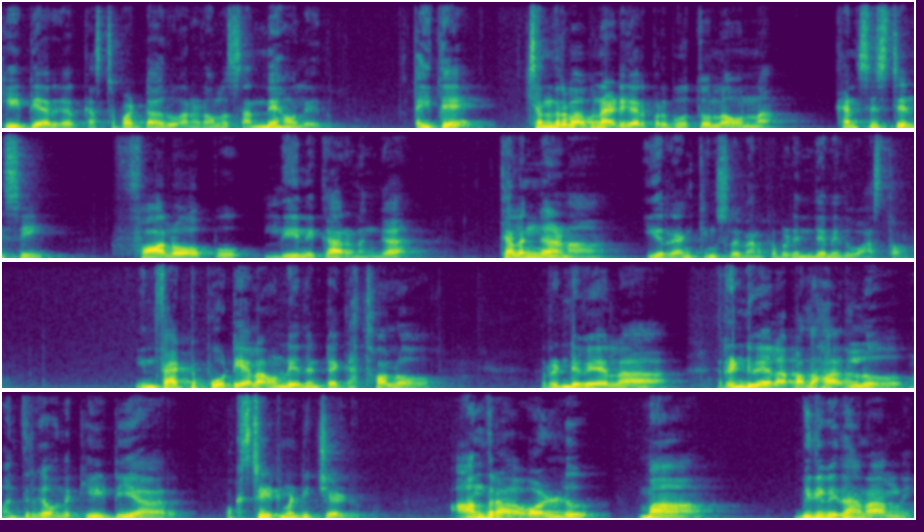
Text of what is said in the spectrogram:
కేటీఆర్ గారు కష్టపడ్డారు అనడంలో సందేహం లేదు. అయితే చంద్రబాబు నాయుడు గారి ప్రభుత్వంలో ఉన్న కన్సిస్టెన్సీ ఫాలో అప్ లేని కారణంగా తెలంగాణ ఈ ర్యాంకింగ్స్లో వెనకబడింది అనేది వాస్తవం. ఇన్ఫ్యాక్ట్ పోటీ ఎలా ఉండేదంటే గతంలో రెండు వేల రెండు వేల పదహారులో మంత్రిగా ఉన్న కేటీఆర్ ఒక స్టేట్మెంట్ ఇచ్చాడు. ఆంధ్ర వాళ్ళు మా విధి విధానాలని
